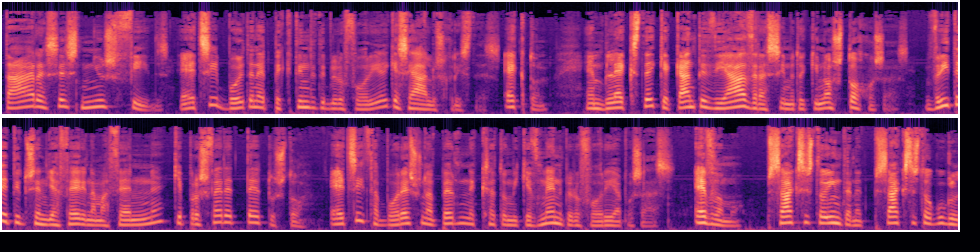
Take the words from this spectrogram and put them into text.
τα RSS News Feeds. Έτσι μπορείτε να επεκτείνετε την πληροφορία και σε άλλους χρήστες. Έκτον, εμπλέξτε και κάντε διάδραση με το κοινό στόχο σας. Βρείτε τι τους ενδιαφέρει να μαθαίνουν και προσφέρετε τους το. Έτσι θα μπορέσουν να παίρνουν εξατομικευμένη πληροφορία από εσά. Έβδομο, Ψάξτε στο ίντερνετ, ψάξτε στο Google,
